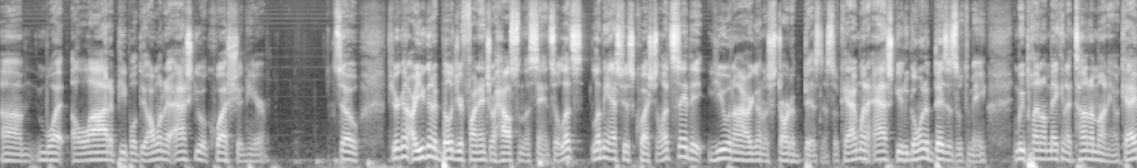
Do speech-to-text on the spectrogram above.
um, what a lot of people do. I want to ask you a question here. So, if you're gonna, are you gonna build your financial house on the sand? So let's let me ask you this question. Let's say that you and I are gonna start a business. Okay, I'm gonna ask you to go into business with me, and we plan on making a ton of money. Okay,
